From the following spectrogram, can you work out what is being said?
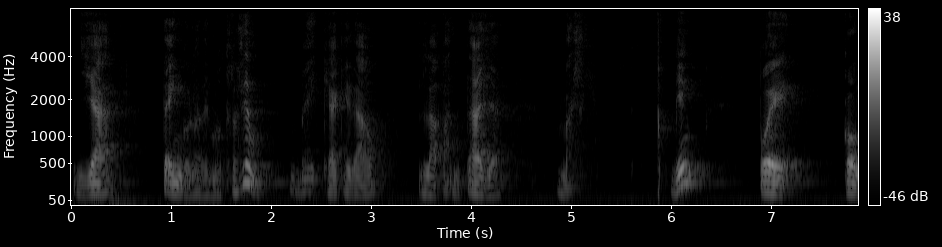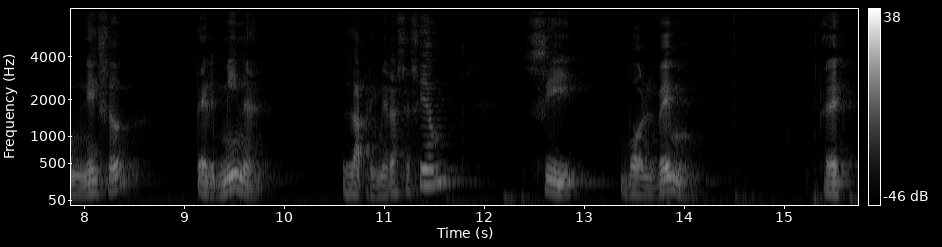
ya tengo la demostración. Veis que ha quedado la pantalla vacía. Bien, pues con eso termina la primera sesión, si volvemos, eh,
